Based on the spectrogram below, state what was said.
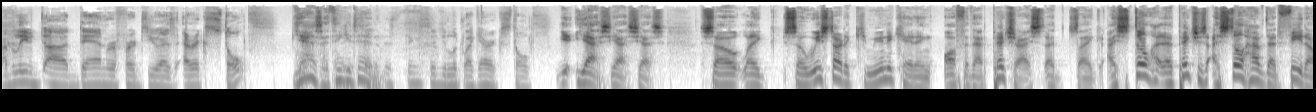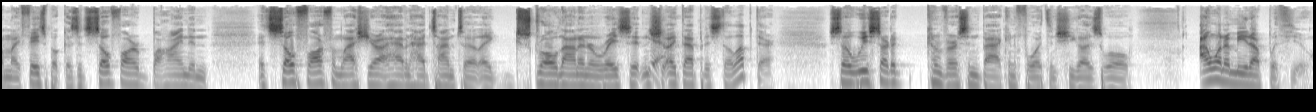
I believe uh, Dan referred to you as Eric Stoltz. Yes, I think he Said, did. I think he said you look like Eric Stoltz. Y- yes, yes, yes. So like, so we started communicating off of that picture. I, it's like I still have that pictures. I still have that feed on my Facebook because it's so far behind and it's so far from last year. I haven't had time to like scroll down and erase it and shit like that. But it's still up there. So we started conversing back and forth, and she goes, "Well, I want to meet up with you.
